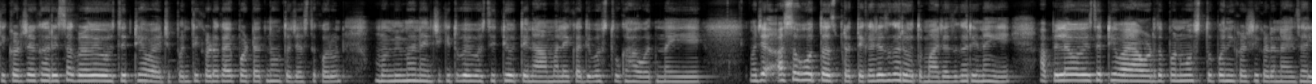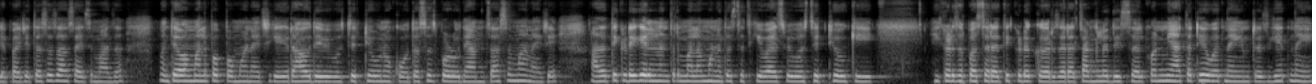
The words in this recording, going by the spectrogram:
तिकडच्या घरी सगळं व्यवस्थित ठेवायचे पण तिकडं काही पटत नव्हतं जास्त करून. मम्मी म्हणायची की तू व्यवस्थित ठेवते ना आम्हाला एखादी वस्तू घावत नाही आहे म्हणजे असं होतंच. प्रत्येकाच्याच घरी होतं माझ्याच घरी नाही आहे आपल्याला व्यवस्थित ठेवायला आवडतं पण वस्तू पण इकडच्या इकडं नाही झाले पाहिजे. तसंच असायचं माझं. मग तेव्हा मला पप्पा म्हणायचे की राहू दे व्यवस्थित ठेवू नको तसंच पडू दे आमचं असं म्हणायचे. आता तिकडे गेल्यानंतर मला म्हणत असतात की वाईस व्यवस्थित ठेव की. इकडचं पसरा तिकडं कर जरा चांगलं दिसेल. पण मी आता ठेवत नाही इंटरेस्ट घेत नाही.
